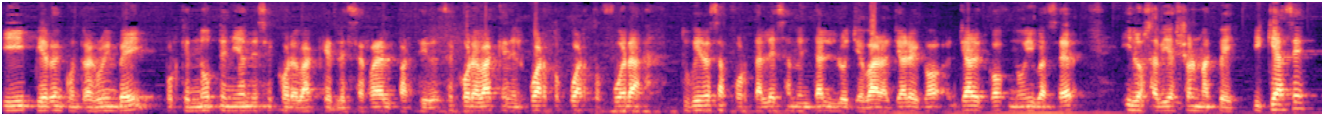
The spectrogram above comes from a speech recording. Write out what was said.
y pierden contra Green Bay porque no tenían ese coreback que les cerrara el partido, ese coreback que en el cuarto cuarto fuera, tuviera esa fortaleza mental y lo llevara. Jared Goff, Jared Goff no iba a ser y lo sabía Sean McVay. ¿Y qué hace?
